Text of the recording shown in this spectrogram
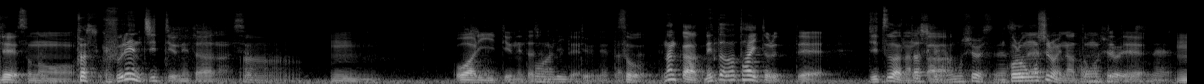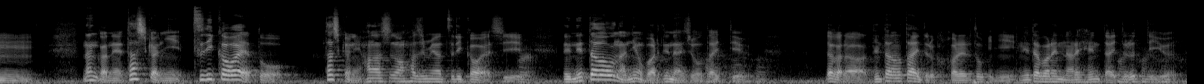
でそのフレンチっていうネタなんですよ、ううん、終わりっていうネタじゃなくて。そう。なんかネタのタイトルって実はなんか面白いですねこれ面白いなと思ってて。ね。うん、なんかね確かに釣り革やと確かに話の始めは釣り革やし、はい。でネタを何もバレてない状態っていう、はいはいはいだからネタのタイトル書かれる時にネタバレになれへんタイトルっていう、はいはいはい。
